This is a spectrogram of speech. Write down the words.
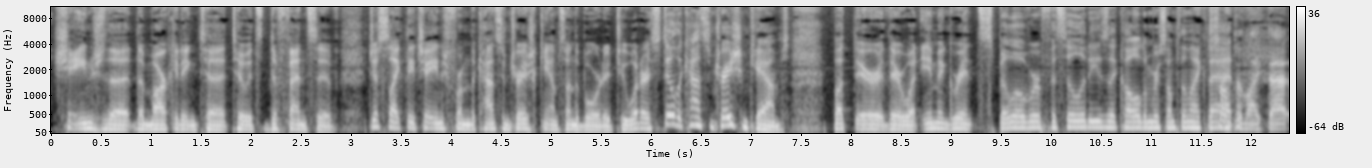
change the the marketing to to its defensive just like they changed from the concentration camps on the border to what are still the concentration camps but they're they're what immigrant spillover facilities they called them or something like that? Something like that.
